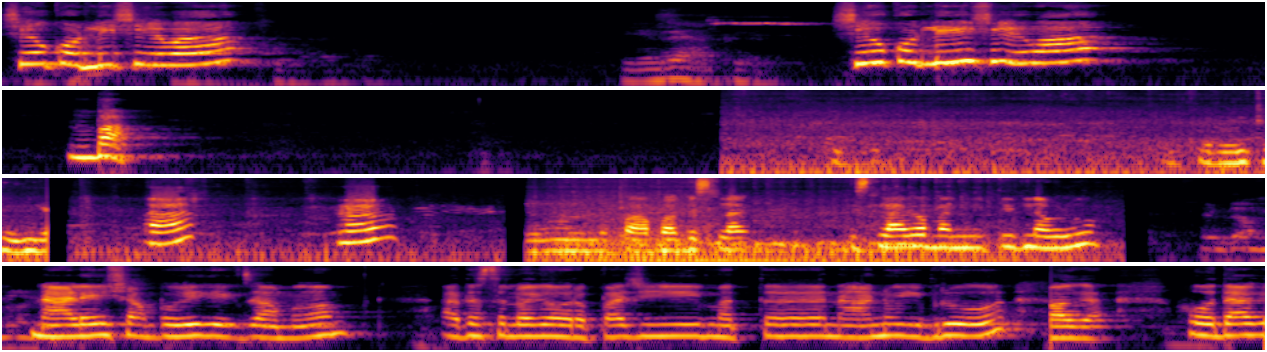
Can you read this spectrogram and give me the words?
ಶೇವ್ ಕೊಡ್ಲಿ ಶೇವ ಶೇವ್ ಕೊಡ್ಲಿ ಶೇವ ಬಾ. ಪಾಪ ಬಿಸ್ಲಾಗ ಬಿಸ್ಲಾಗ ಬಂದು ಅವಳು. ನಾಳೆ ಶಾಂಪುವಿಗೆ ಎಕ್ಸಾಮ್ ಅದ್ರ ಸಲುವಾಗಿ ಅವ್ರ ಅಪ್ಪಾಜಿ ಮತ್ತ ನಾನು ಇಬ್ರು ಅವಾಗ ಹೋದಾಗ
